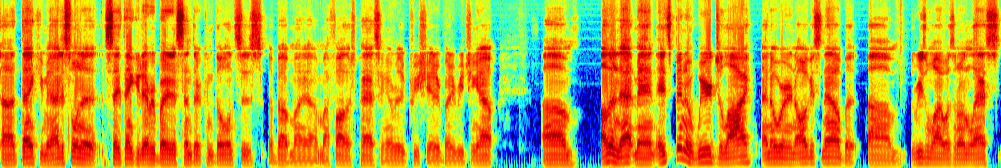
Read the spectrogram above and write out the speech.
uh, thank you, man. I just want to say thank you to everybody that sent their condolences about my uh, my father's passing. I really appreciate everybody reaching out. Um, other than that, man, it's been a weird July. I know we're in August now, but um, the reason why I wasn't on last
